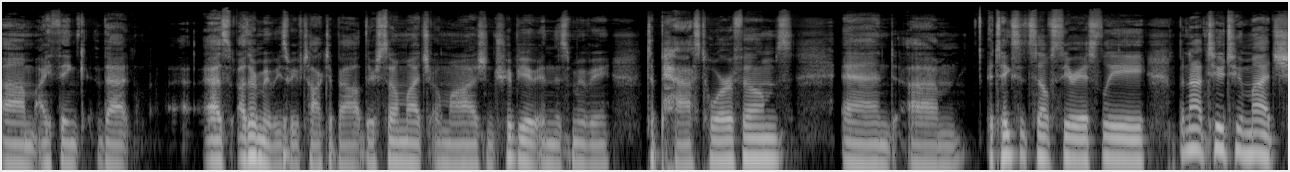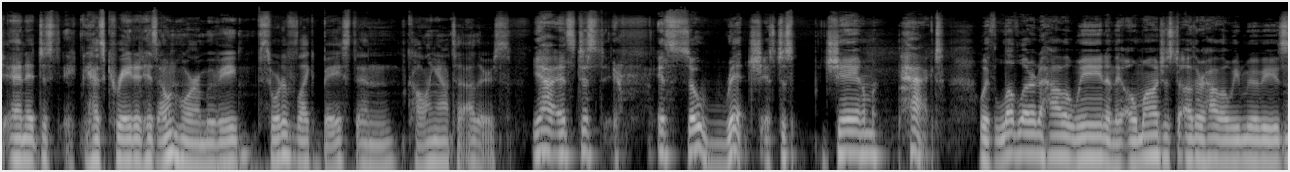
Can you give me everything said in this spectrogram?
Um, I think that as other movies we've talked about, there's so much homage and tribute in this movie to past horror films, and um, it takes itself seriously, but not too too much. And it just it has created his own horror movie, sort of like based and calling out to others. Yeah, it's just it's so rich. It's just jam packed with love letter to Halloween and the homages to other Halloween movies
